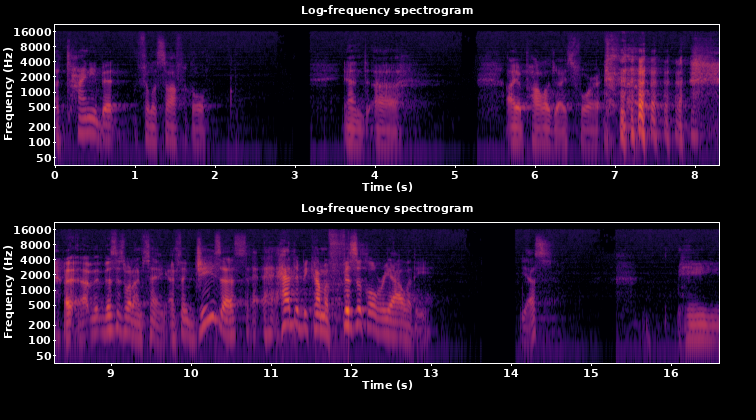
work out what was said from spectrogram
a tiny bit philosophical, and uh, I apologize for it. Uh, uh, this is what I'm saying. I'm saying Jesus had to become a physical reality. Yes? He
